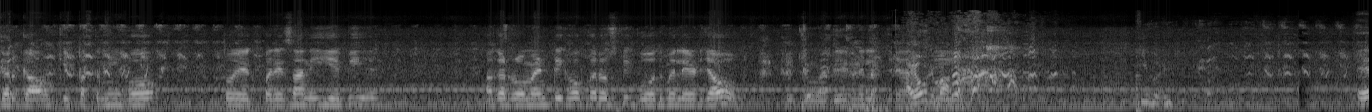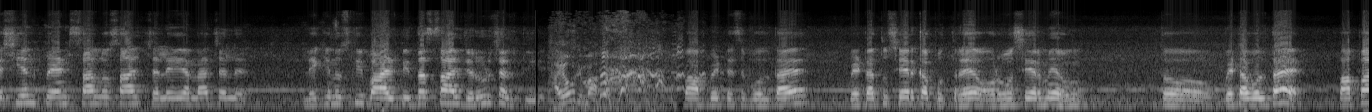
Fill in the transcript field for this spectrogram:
अगर गाँव की पत्नी हो तो एक परेशानी ये भी है। अगर रोमांटिक होकर उसकी गोद में लेट जाओ तो जुए देखने लग जाए एशियन पेंट सालों साल चले या ना चले लेकिन उसकी बाल्टी दस साल ज़रूर चलती है। बाप बेटे से बोलता है बेटा तू शेर का पुत्र है और वो शेर में हूँ। तो बेटा बोलता है पापा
